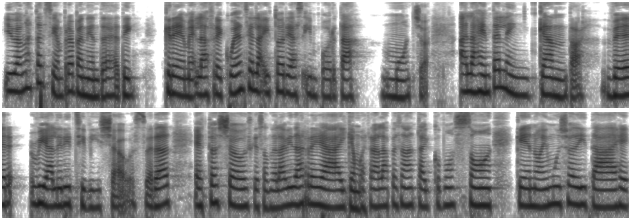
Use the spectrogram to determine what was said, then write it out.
y van a estar siempre pendientes de ti. Créeme, la frecuencia en las historias importa mucho. A la gente le encanta ver reality TV shows, ¿verdad? Estos shows que son de la vida real, que muestran a las personas tal como son, que no hay mucho editaje,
